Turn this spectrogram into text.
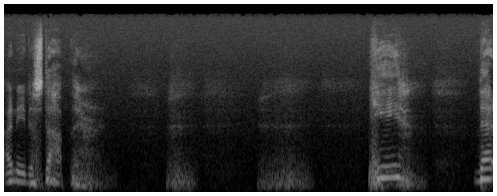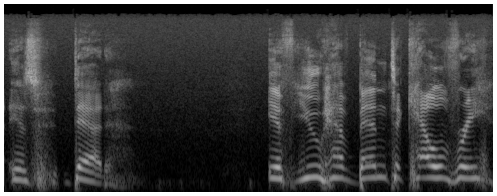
I need to stop there. He that is dead, if you have been to Calvary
